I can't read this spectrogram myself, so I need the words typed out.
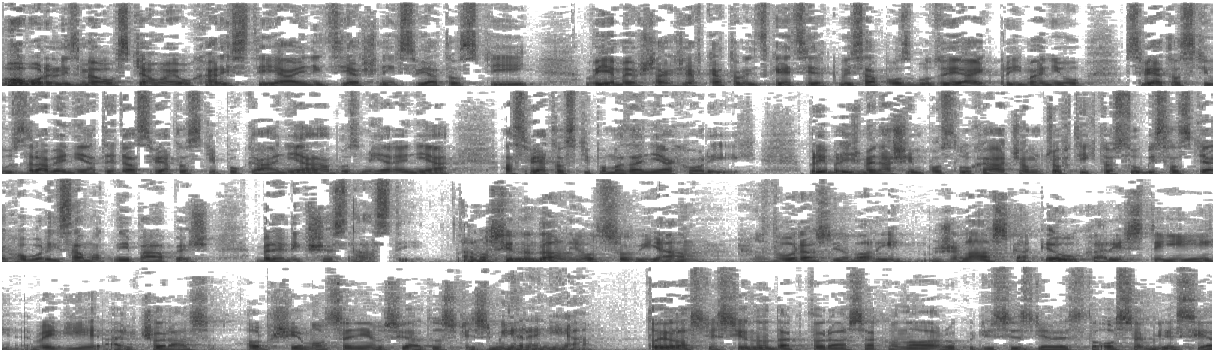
Hovorili sme o vzťahu Eucharistie a iniciačných sviatostí. Vieme však, že v katolíckej cirkvi sa pozbudzuje aj k príjmaniu sviatosti uzdravenia, teda sviatosti pokánia alebo zmierenia a sviatosti pomazania chorých. Približme našim poslucháčom, čo v týchto súvislostiach hovorí samotný pápež Benedikt XVI. Áno, synodálni otcovia zdôrazňovali, že láska k Eucharistii vedie aj čoraz hĺbšie moceneniu sviatosti zmierenia. To je vlastne synoda, ktorá sa konala v roku 1980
